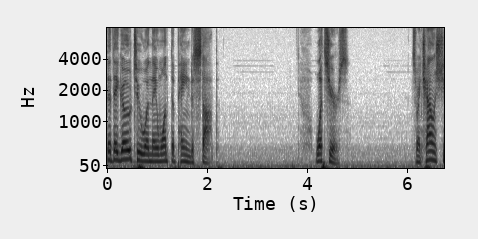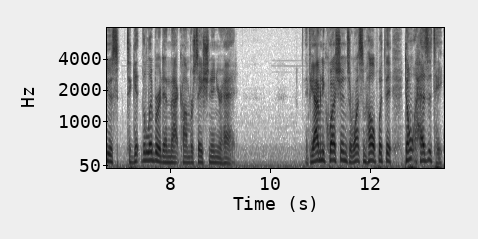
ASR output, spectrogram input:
that they go to when they want the pain to stop. What's yours? So, my challenge to you is to get deliberate in that conversation in your head. If you have any questions or want some help with it, don't hesitate.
